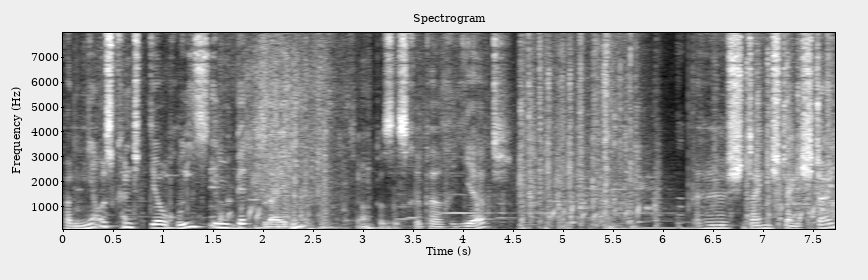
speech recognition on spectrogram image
Von mir aus könntet ihr ruhig im Bett bleiben. So, das ist repariert. Äh, Stein, Stein, Stein.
